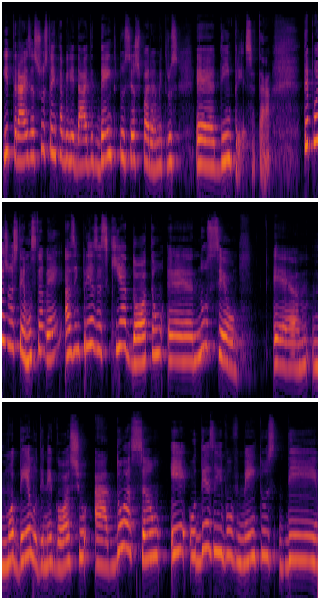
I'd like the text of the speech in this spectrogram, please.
e traz a sustentabilidade dentro dos seus parâmetros é, de empresa, tá? Depois nós temos também as empresas que adotam é, no seu é, modelo de negócio a doação e o desenvolvimento de,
